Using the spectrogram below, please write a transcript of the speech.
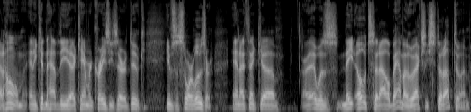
at home, and he couldn't have the uh, Cameron Crazies there at Duke. He was a sore loser, and I think uh, it was Nate Oats at Alabama who actually stood up to him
